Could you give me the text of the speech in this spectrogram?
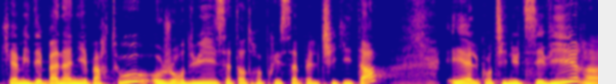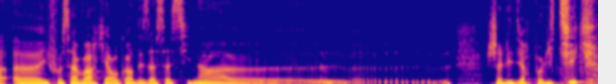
qui a mis des bananiers partout. Aujourd'hui, cette entreprise s'appelle Chiquita et elle continue de sévir. Euh, il faut savoir qu'il y a encore des assassinats, euh, j'allais dire politiques,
